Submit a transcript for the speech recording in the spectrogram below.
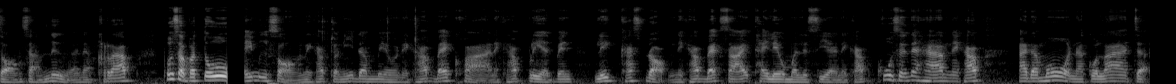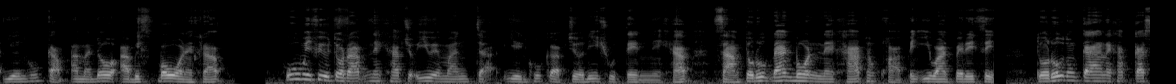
4-2-3-1 นะครับ ผู้สับประตูใช้มือ2นะครับจอห์นนี่ดัมเมลนะครับแบ็คขวานะครับเปลี่ยนเป็นลิกคัสดรอปนะครับแบ็คซ้ายไทเลลมาเลเซียนะครับคู่เซนเตอร์ฮาร์มนะครับอาดามโมนาโกล่าจะยืนคู่กับอามาโดอาบิสโปนะครับ คู่มิดฟิลด์ตัวรับนะครับโจอี้เวมันจะยืนคู่กับเจอร์ดี้ชูเตนนะครับสามตัวรุกด้านบนนะครับทางขวาเป็นอีวานเปริสิตตัวรุกตรงกลางนะครับกัส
